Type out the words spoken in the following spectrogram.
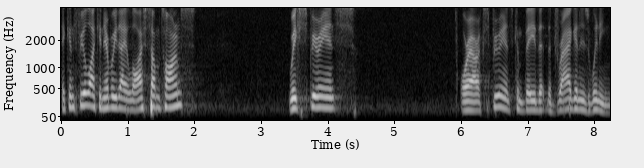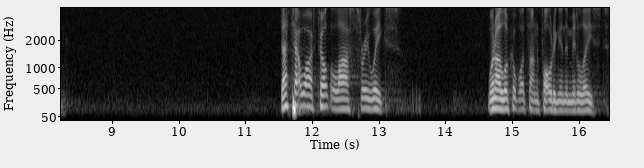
it can feel like in everyday life sometimes we experience, or our experience can be that the dragon is winning. That's how I felt the last three weeks when I look at what's unfolding in the Middle East.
